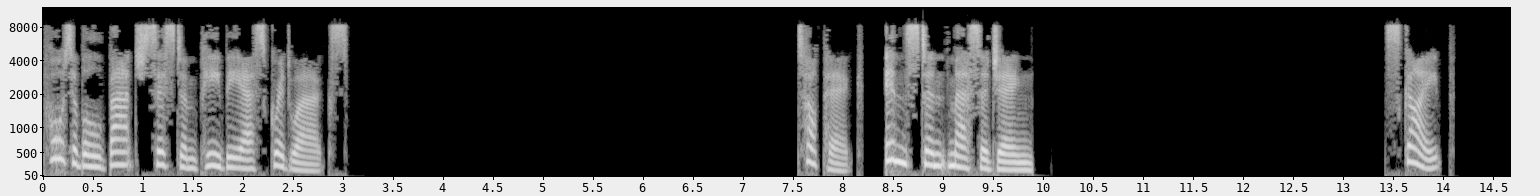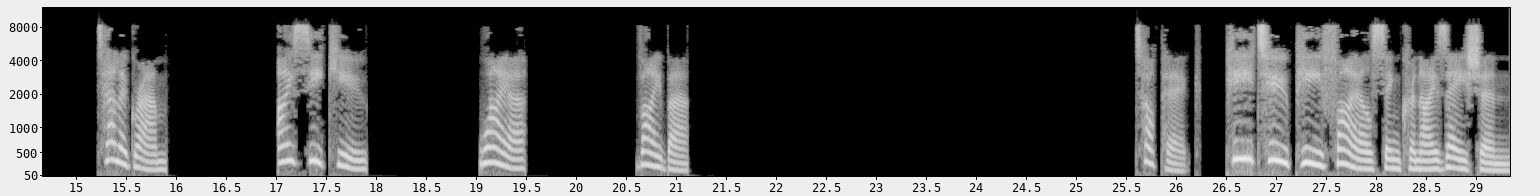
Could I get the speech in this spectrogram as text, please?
Portable Batch System PBS Gridworks Topic: Instant messaging. Skype, Telegram, ICQ, Wire, Viber. Topic: P2P file synchronization.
